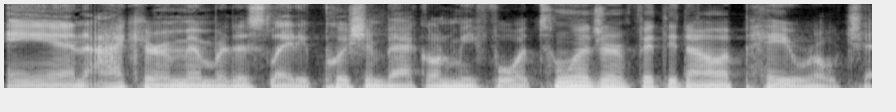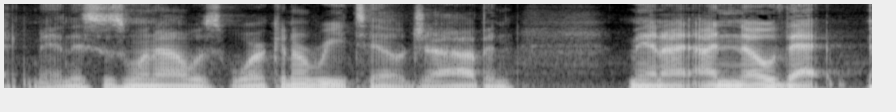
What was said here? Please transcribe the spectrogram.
And I can remember this lady pushing back on me for a $250 payroll check, man. This is when I was working a retail job. And man, I, I know that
